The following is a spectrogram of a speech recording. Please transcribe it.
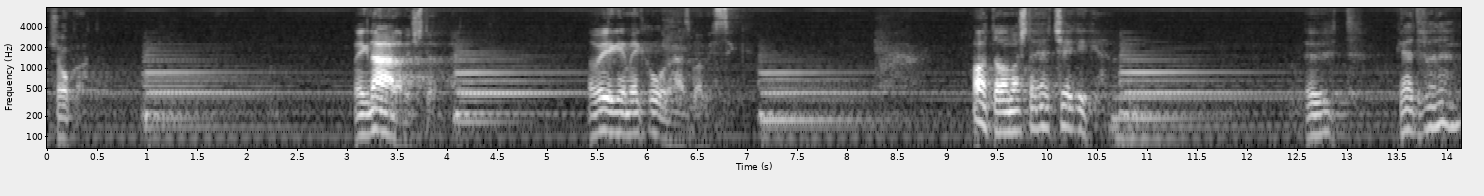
Sokat. Még nálam is több. A végén még kórházba viszik. Hatalmas tehetség, igen. Őt kedvelem.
